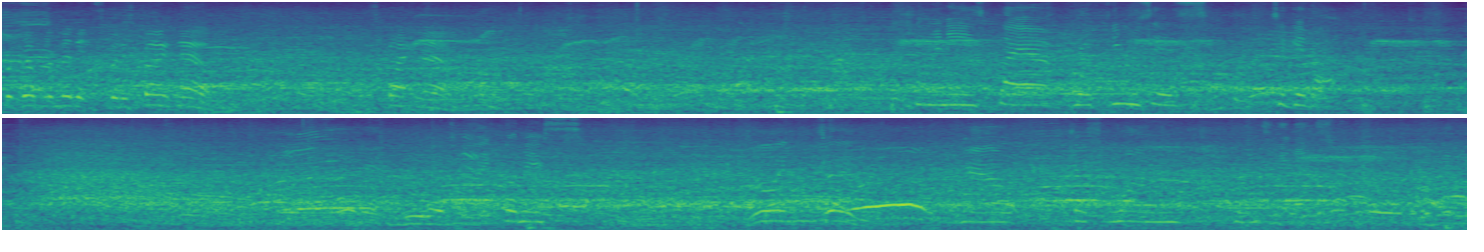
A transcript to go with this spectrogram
For a couple of minutes, but it's back now. It's back now. Chinese player refuses to give up. My goodness, 9-10. now just one point ahead.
